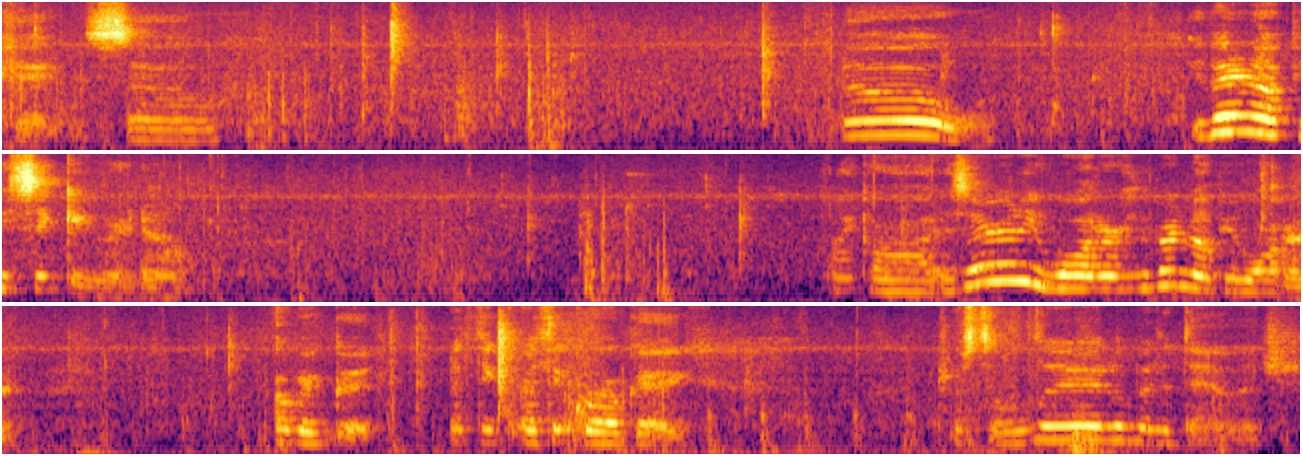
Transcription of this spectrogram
Okay, so. No! You better not be sinking right now. My god, is there any water? There better not be water. Okay, good. I think I think we're okay. Just a little bit of damage.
